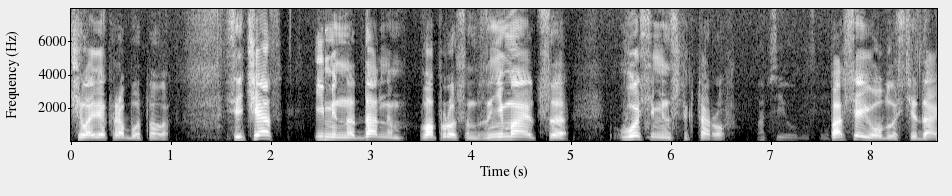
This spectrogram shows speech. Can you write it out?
человек работало. Сейчас именно данным вопросом занимаются 8 инспекторов. По всей области? По всей области, да.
